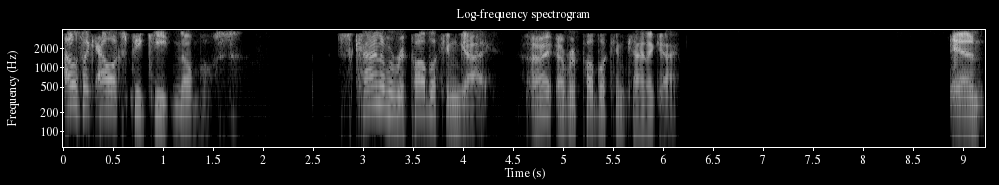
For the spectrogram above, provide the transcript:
I was like Alex P. Keaton almost. Just kind of a Republican guy. All right. A Republican kind of guy. And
